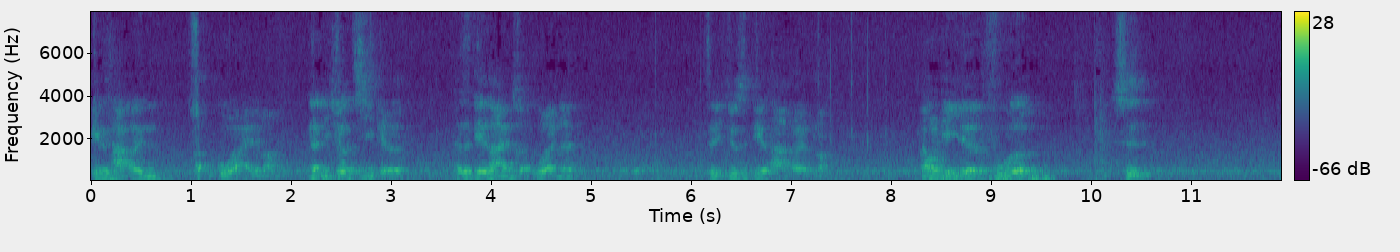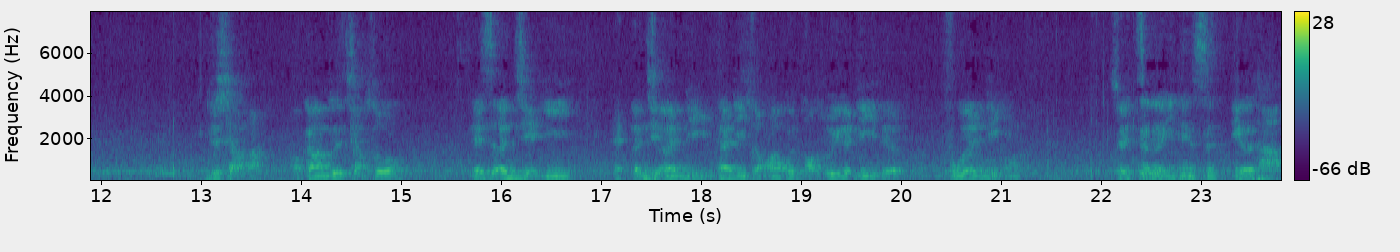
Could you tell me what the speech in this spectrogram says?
delta n 转过来的嘛，那你就要记得它是 delta n 转过来，那这里就是 delta n 嘛。然后力的负二是，你就想嘛，我，刚刚不是讲说 S n 减一。n 减 n 零，它的力转换会跑出一个力的负 n 零，所以这个一定是第二塔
